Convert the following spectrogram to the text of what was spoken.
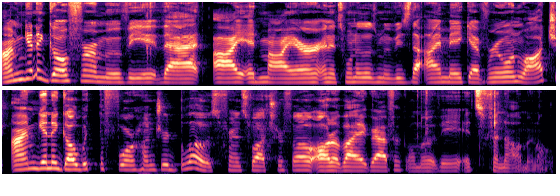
I'm gonna go for a movie that I admire, and it's one of those movies that I make everyone watch. I'm gonna go with the 400 Blows, Francois Truffaut autobiographical movie. It's phenomenal.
